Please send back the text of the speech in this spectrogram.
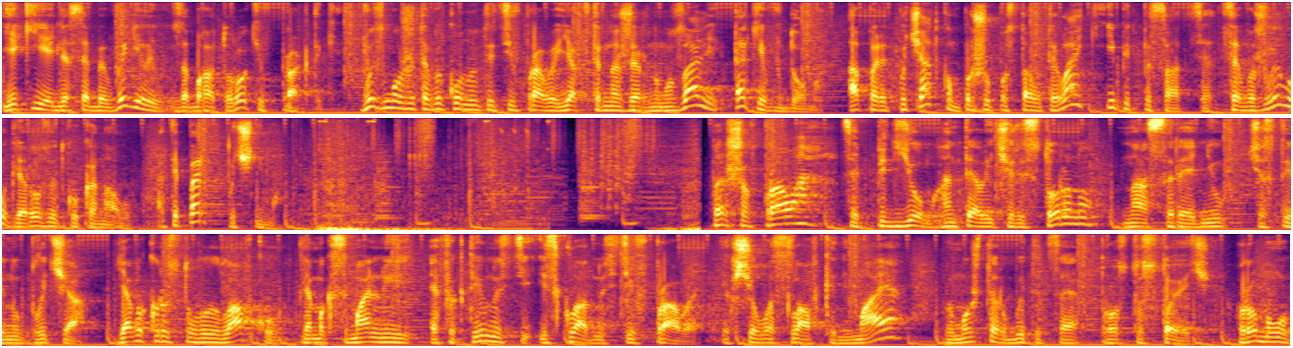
які я для себе виділив за багато років практики. Ви зможете виконувати ці вправи як в тренажерному залі, так і вдома. А перед початком прошу поставити лайк і підписатися. Це важливо для розвитку каналу. А тепер почнімо. Перша вправа це підйом гантелей через сторону на середню частину плеча. Я використовую лавку для максимальної ефективності і складності вправи. Якщо у вас лавки немає, ви можете робити це просто стоячи. Робимо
